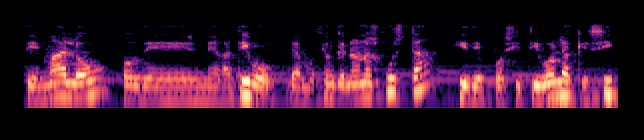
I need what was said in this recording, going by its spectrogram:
de malo o de negativo la emoción que no nos gusta y de positivo la que sí.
